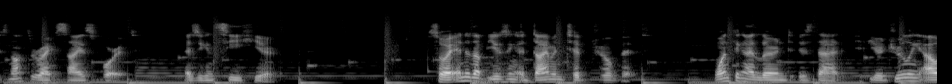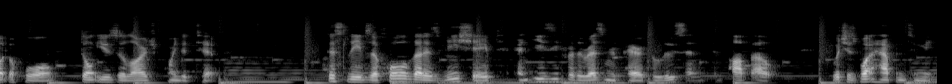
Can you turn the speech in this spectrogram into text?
is not the right size for it, as you can see here. So I ended up using a diamond tip drill bit. One thing I learned is that if you're drilling out a hole, don't use a large pointed tip. This leaves a hole that is V-shaped and easy for the resin repair to loosen and pop out, which is what happened to me.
